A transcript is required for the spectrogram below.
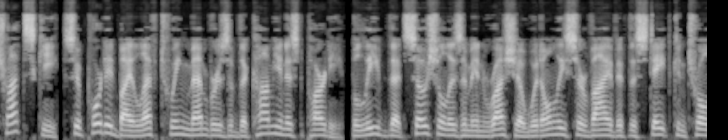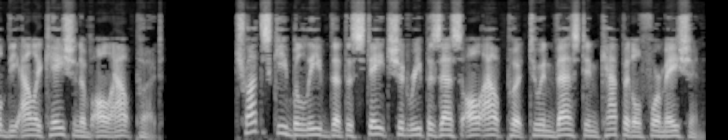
Trotsky, supported by left-wing members of the Communist Party, believed that socialism in Russia would only survive if the state controlled the allocation of all output. Trotsky believed that the state should repossess all output to invest in capital formation.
